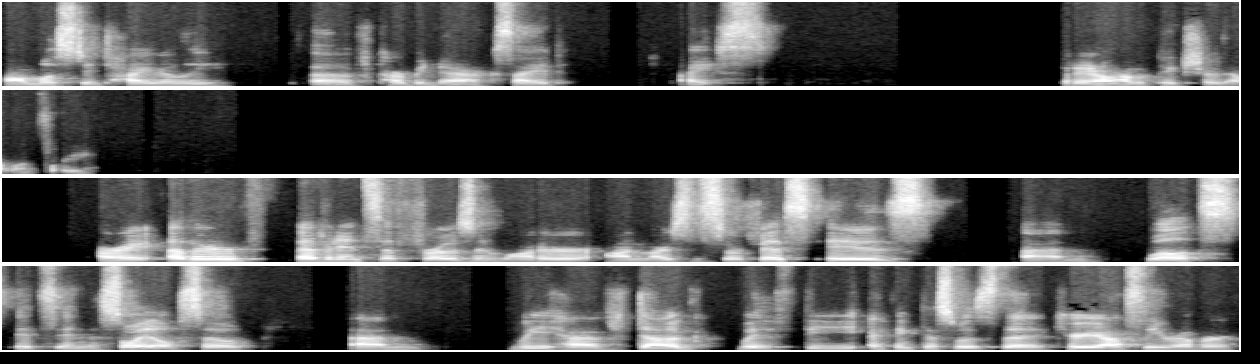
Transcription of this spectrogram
almost entirely of carbon dioxide ice. But I don't have a picture of that one for you. All right, other evidence of frozen water on Mars's surface is, um, well, it's, it's in the soil. So um, we have dug with the, I think this was the Curiosity rover,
